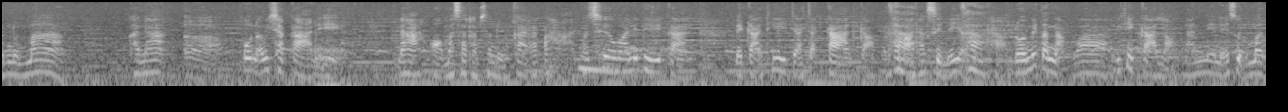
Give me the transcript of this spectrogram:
จำนวนมาก คณะเอ่อพวกนักวิชาการเองนะคะออกมาสนับสนุนการรับประหารเพราะเชื่อว่านี่เป็นวิธีการ ในการที่จะจัดการกับรัฐบาลค่ะทักษิณได้อย่างค่ะเด็ดขาดโดยไม่ตระหนักว่าวิธีการเหล่านั้นเนี่ยในที่สุดมัน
